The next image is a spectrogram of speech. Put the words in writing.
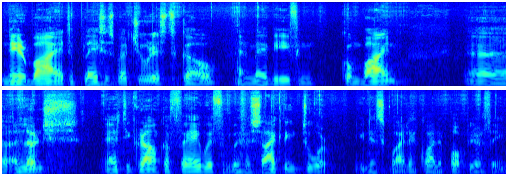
nearby to places where tourists go and maybe even combine uh, a lunch at the Grand Café with, with a cycling tour. that's quite a, quite a popular thing.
